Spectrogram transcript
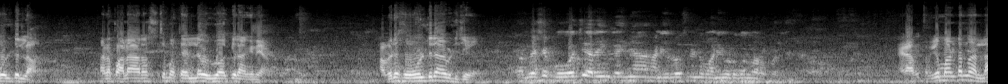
ഹോൾഡിലാണ് കാരണം പല അറസ്റ്റും മറ്റെല്ലാം ഒഴിവാക്കിയത് അങ്ങനെയാണ്. അവർ ഹോൾഡിലാണ് പിടിച്ചത്. പക്ഷെ ബോജ് ഇറങ്ങി കഴിഞ്ഞാൽ ഹണി റോസിന് പണി കൊടുക്കുന്ന ഉറപ്പല്ല? അത്രയ്ക്ക് മണ്ടെന്നല്ല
